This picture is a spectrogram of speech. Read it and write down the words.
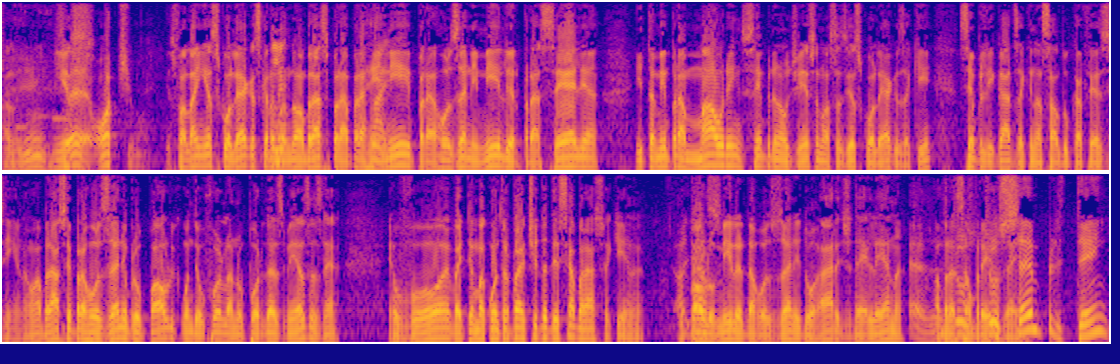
Sim, isso é ótimo. Isso falar em ex-colegas, quero mandar um abraço para a Reni, para Rosane Miller, para Célia e também para Maureen, sempre na audiência, nossas ex-colegas aqui, sempre ligados aqui na sala do cafezinho. né? Um abraço aí para Rosane e para o Paulo, que quando eu for lá no Pôr das Mesas, né? Eu vou, vai ter uma contrapartida desse abraço aqui, né? O Aliás- Paulo Miller, da Rosane, do Hard, da Helena. É, um abração tu, para tu eles aí. sempre tem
